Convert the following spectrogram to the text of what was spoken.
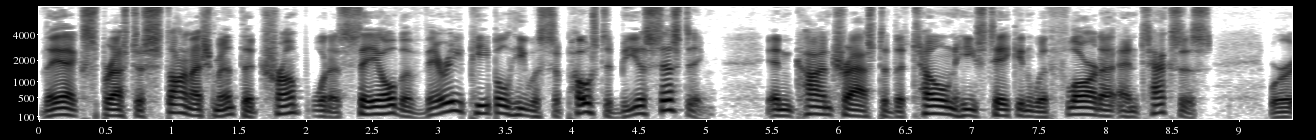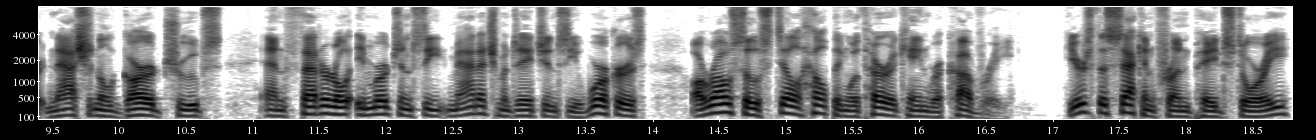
They expressed astonishment that Trump would assail the very people he was supposed to be assisting, in contrast to the tone he's taken with Florida and Texas, where National Guard troops and Federal Emergency Management Agency workers are also still helping with hurricane recovery. Here's the second front page story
